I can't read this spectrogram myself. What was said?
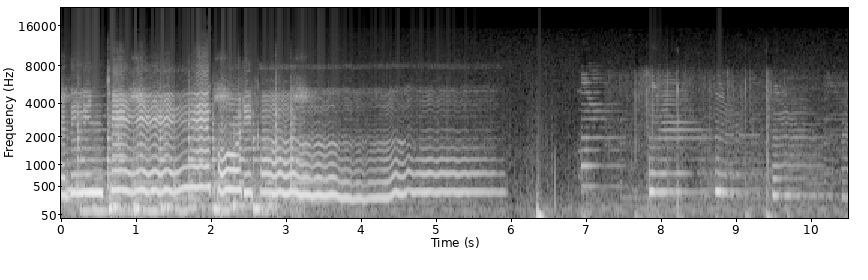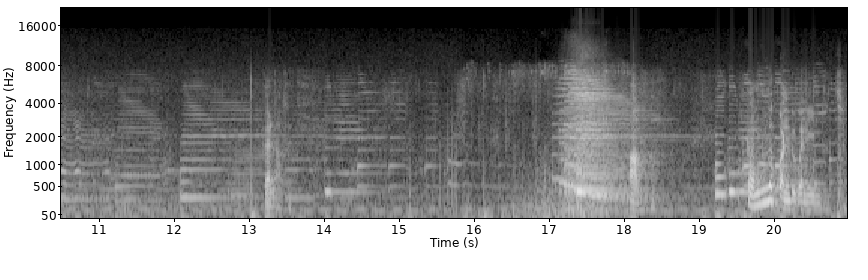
కదిలించే కోరిక. కళావతి కన్నుల పండుగ నీ నృత్యం.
